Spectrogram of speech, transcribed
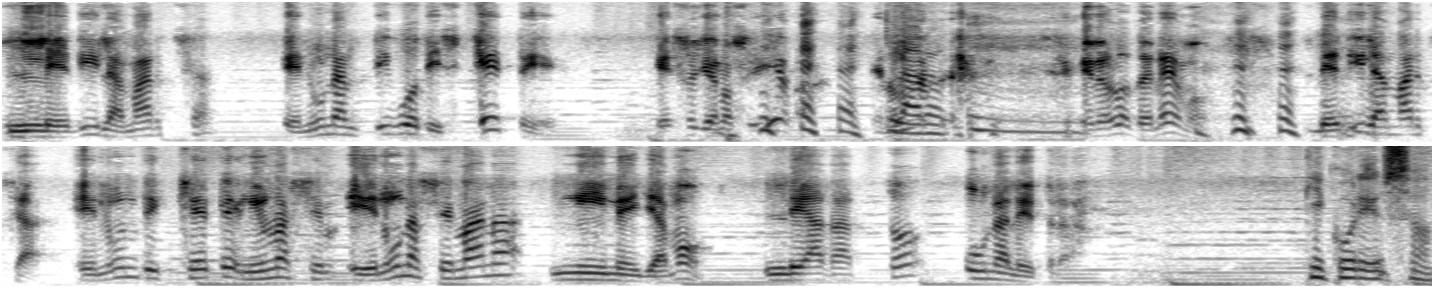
le di la marcha en un antiguo disquete, que eso ya no se lleva, que, no, Claro. que no lo tenemos. Le di la marcha en un disquete, ni una en una semana ni me llamó, le adaptó una letra. Qué curioso.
